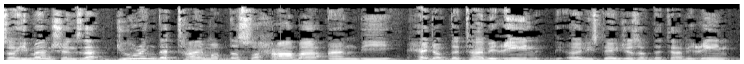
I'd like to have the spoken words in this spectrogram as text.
So he mentions that during the time of the Sahaba and the head of the Tabi'een, the early stages of the Tabi'een,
